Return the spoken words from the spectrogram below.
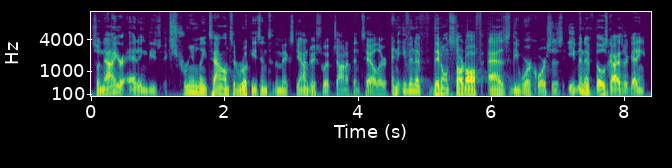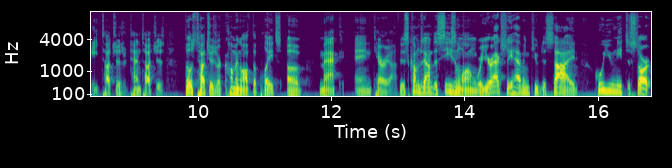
So now you're adding these extremely talented rookies into the mix D'Andre Swift, Jonathan Taylor. And even if they don't start off as the workhorses, even if those guys are getting eight touches or 10 touches, those touches are coming off the plates of Mack and Kerryon. This comes down to season long where you're actually having to decide who you need to start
